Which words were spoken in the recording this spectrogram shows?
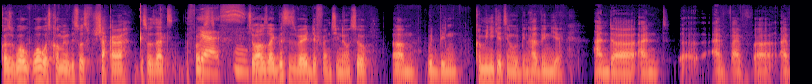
Because what, what was coming, this was Shakara, this was that, the first. Yes. So I was like, this is very different, you know. So um, we'd been communicating, we've been having, yeah. And, uh, and uh, I've, I've, uh, I've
